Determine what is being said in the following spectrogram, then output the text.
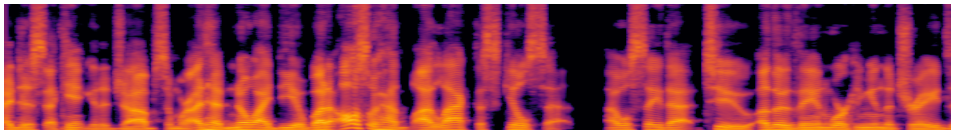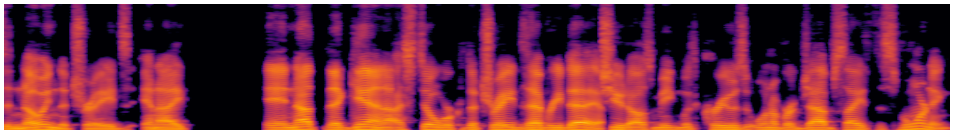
I just, I can't get a job somewhere. I had no idea, but I also had, I lacked a skill set. I will say that too, other than working in the trades and knowing the trades. And I, and not again, I still work with the trades every day. Shoot, I was meeting with crews at one of our job sites this morning.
